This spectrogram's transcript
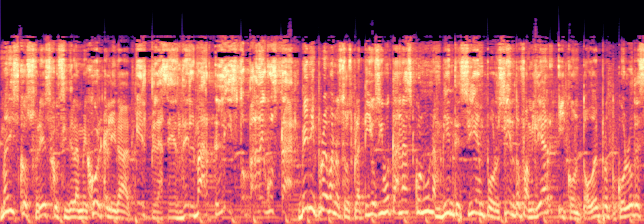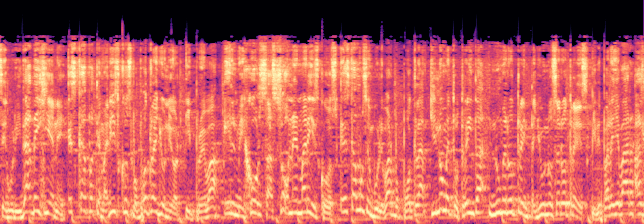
Mariscos frescos y de la mejor calidad. El placer del mar listo para degustar. Ven y prueba nuestros platillos y botanas con un ambiente 100% familiar y con todo el protocolo de seguridad e higiene. Escápate a Mariscos Popotla Junior y prueba el mejor sazón en mariscos. Estamos en Boulevard Popotla, kilómetro 30, número 3103. Pide para llevar al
